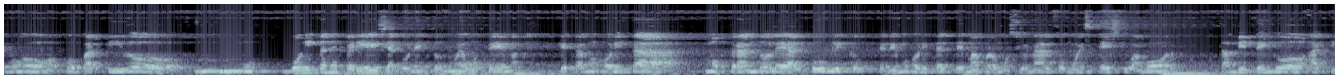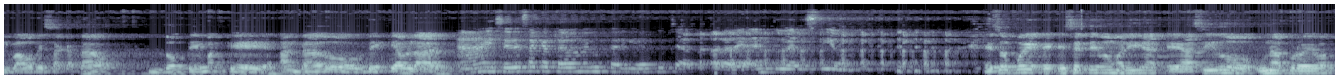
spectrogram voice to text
Hemos compartido bonitas experiencias con estos nuevos temas que estamos ahorita mostrándole al público. Tenemos ahorita el tema promocional como es Es tu amor. También tengo activado Desacatado. Dos temas que han dado de qué hablar. Ah, ese Desacatado me gustaría escuchar en tu versión. Eso fue, e, ese tema, María, eh, ha sido una prueba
